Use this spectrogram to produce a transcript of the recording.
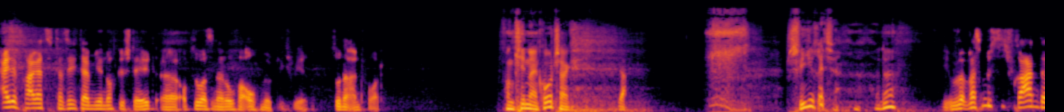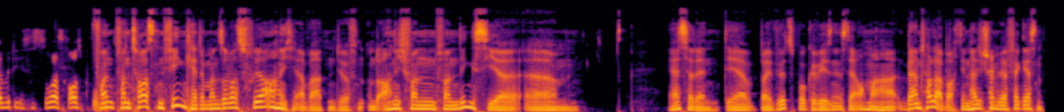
eine Frage hat sich tatsächlich bei mir noch gestellt, äh, ob sowas in Hannover auch möglich wäre. So eine Antwort. Von Kindern Kocak. Schwierig, oder? Was müsste ich fragen, damit ich sowas rausprobiere? Von, von Thorsten Fink hätte man sowas früher auch nicht erwarten dürfen. Und auch nicht von, von Dings hier. Ähm, wer ist er denn? Der bei Würzburg gewesen ist, der auch mal. Bernd Hollerbach, den hatte ich schon wieder vergessen.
